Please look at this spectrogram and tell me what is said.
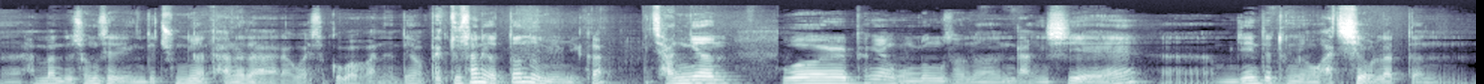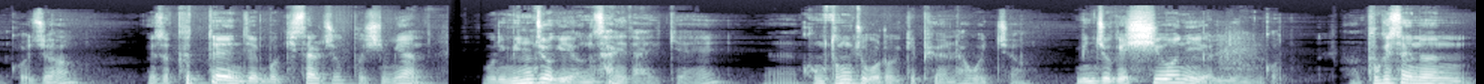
어, 한반도 정세를 읽는데 중요한 단어다라고 해서 꼽아봤는데요. 백두산이 어떤 의미입니까? 작년 9월 평양 공동선언 당시에 어, 문재인 대통령과 같이 올랐던 거죠. 그래서 그때 이제 뭐 기사를 쭉 보시면 우리 민족의 영산이다 이렇게 어, 공통적으로 이렇게 표현을 하고 있죠. 민족의 시원이 열리는 곳. 북에서는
